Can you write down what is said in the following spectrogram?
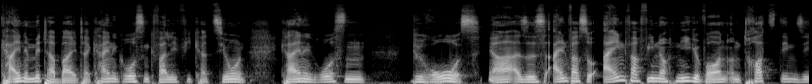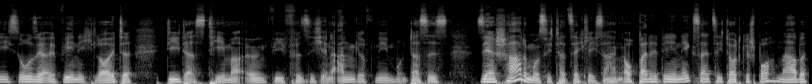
keine Mitarbeiter, keine großen Qualifikationen, keine großen Büros. Ja, also es ist einfach so einfach wie noch nie geworden und trotzdem sehe ich so sehr wenig Leute, die das Thema irgendwie für sich in Angriff nehmen und das ist sehr schade, muss ich tatsächlich sagen. Auch bei der DNX, als ich dort gesprochen habe,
